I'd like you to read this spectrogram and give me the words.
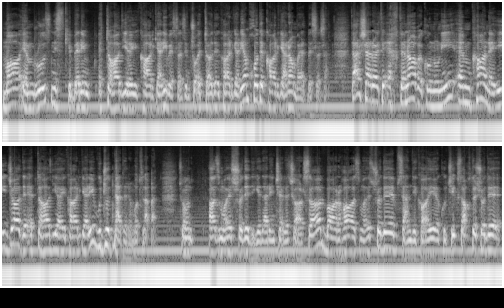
ما امروز نیست که بریم اتحادیه کارگری بسازیم چون اتحادیه کارگری هم خود کارگران باید بسازن در شرایط اختناق کنونی امکان ایجاد اتحادیه کارگری وجود نداره مطلقا. چون آزمایش شده دیگه در این 44 سال. بارها آزمایش شده سندیکاهای کوچیک ساخته شده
